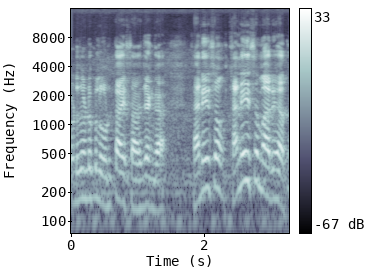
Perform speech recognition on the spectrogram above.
ఒడిదుడుకులు ఉంటాయి సహజంగా. కనీసం కనీస మర్యాద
